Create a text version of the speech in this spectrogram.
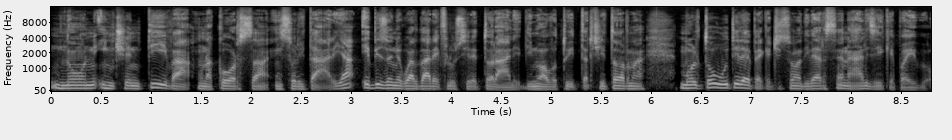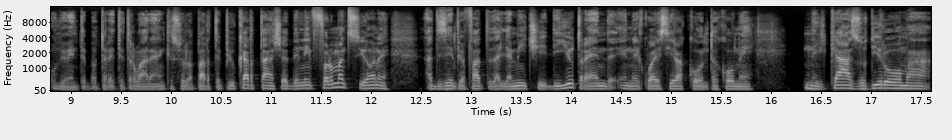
non incentiva una corsa in solitaria e bisogna guardare i flussi elettorali. Di nuovo Twitter ci torna molto utile perché ci sono diverse analisi che poi ovviamente potrete trovare anche sulla parte più cartacea dell'informazione, ad esempio fatte dagli amici di Utrend e nel quale si racconta come nel caso di Roma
